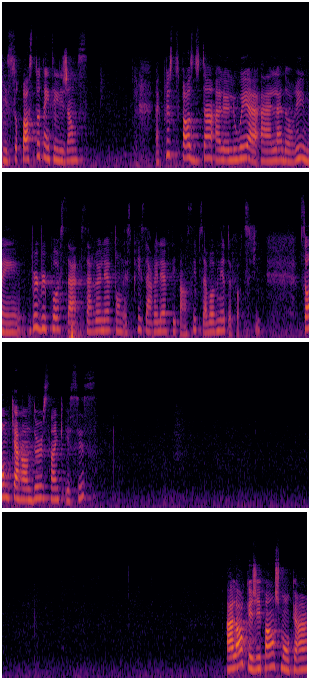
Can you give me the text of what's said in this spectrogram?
qui surpasse toute intelligence plus tu passes du temps à le louer, à, l'adorer, mais veux, veux pas, ça, relève ton esprit, ça relève tes pensées, puis ça va venir te fortifier. Psaume 42, 5 et 6. Alors que j'épanche mon cœur,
